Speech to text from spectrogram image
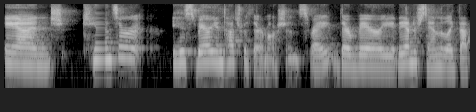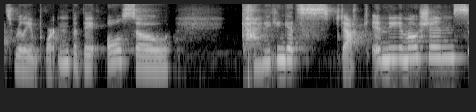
And Cancer is very in touch with their emotions, right? They're very, they understand that like that's really important, but they also kind of can get stuck in the emotions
